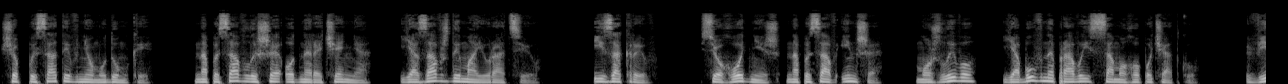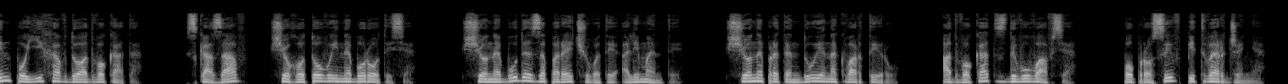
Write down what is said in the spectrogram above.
щоб писати в ньому думки. Написав лише одне речення Я завжди маю рацію. І закрив. Сьогодні ж написав інше можливо, я був неправий з самого початку. Він поїхав до адвоката. Сказав, що готовий не боротися, що не буде заперечувати аліменти, що не претендує на квартиру. Адвокат здивувався. Попросив підтвердження.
